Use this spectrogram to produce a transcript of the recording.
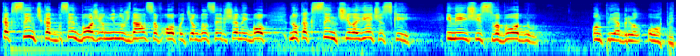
как сын, как сын Божий, он не нуждался в опыте, он был совершенный Бог, но как сын человеческий, имеющий свободу, он приобрел опыт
